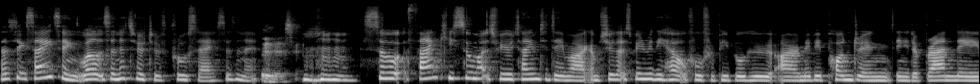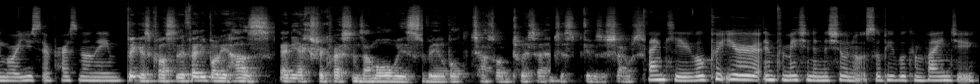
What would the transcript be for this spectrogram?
That's exciting. Well, it's an iterative process, isn't it? It is. Yeah. so, thank you so much for your time today, Mark. I'm sure that's been really helpful for people who are maybe pondering they need a brand name or use their personal name. Fingers crossed. If anybody has any extra questions, I'm always available to chat on Twitter. Just give us a shout. Thank you. We'll put your information in the show notes so people can find you.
